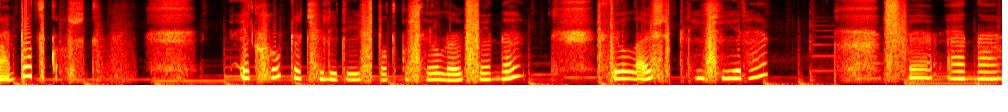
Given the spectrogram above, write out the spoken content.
mijn podcast. Ik hoop dat jullie deze podcast heel leuk vinden. Veel luisterplezier. En uh,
